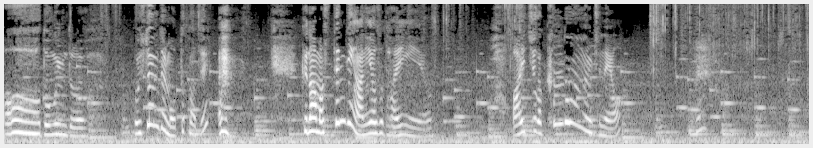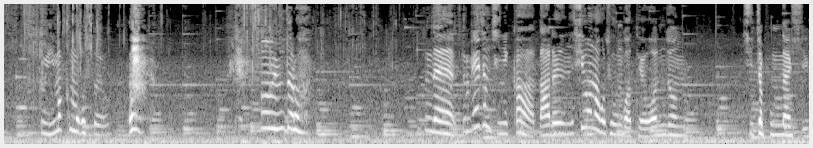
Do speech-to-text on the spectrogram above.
아 너무 힘들어요. 벌써 힘들면 어떡하지? 그나마 스탠딩 아니어서 다행이에요. 마이쮸가 큰 도움을 주네요. 저 이만큼 먹었어요. 아 힘들어. 근데 좀 해 좀 지니까 날은 시원하고 좋은 것 같아요. 완전 진짜 봄 날씨.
